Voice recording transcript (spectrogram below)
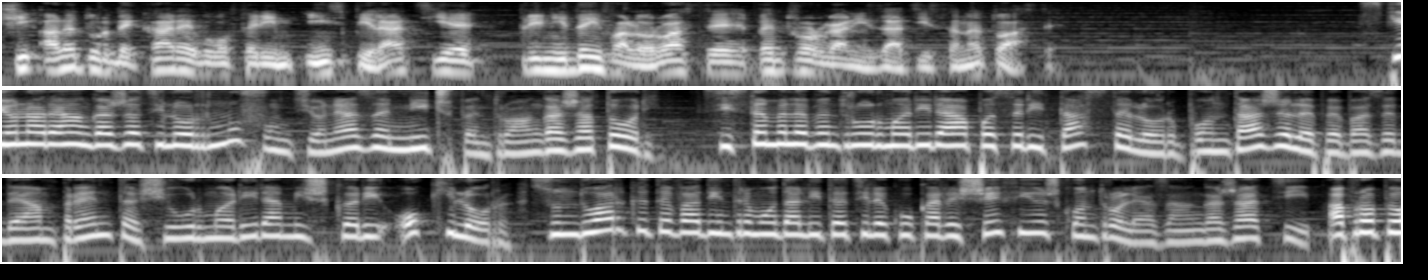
și alături de care vă oferim inspirație prin idei valoroase pentru organizații sănătoase. Spionarea angajaților nu funcționează nici pentru angajatori. Sistemele pentru urmărirea apăsării tastelor, pontajele pe bază de amprentă și urmărirea mișcării ochilor sunt doar câteva dintre modalitățile cu care șefii își controlează angajații. Aproape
